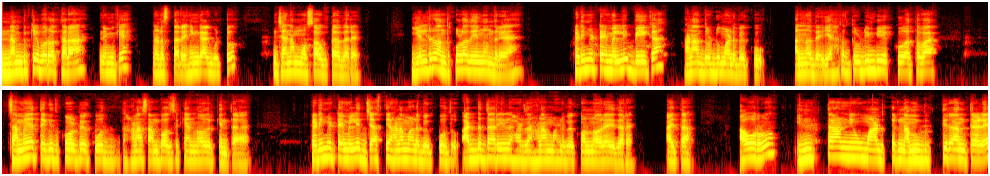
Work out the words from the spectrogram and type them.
ನಂಬಿಕೆ ಬರೋ ತರ ನಿಮ್ಗೆ ನಡೆಸ್ತಾರೆ. ಹಿಂಗಾಗ್ಬಿಟ್ಟು ಜನ ಮೋಸ ಹೋಗ್ತಾ ಇದಾರೆ. ಎಲ್ರು ಅಂದ್ಕೊಳ್ಳೋದು ಏನು ಅಂದ್ರೆ ಕಡಿಮೆ ಟೈಮಲ್ಲಿ ಬೇಗ ಹಣ ದುಡ್ಡು ಮಾಡಬೇಕು ಅನ್ನೋದೇ. ಯಾರು ದುಡಿಬೇಕು ಅಥವಾ ಸಮಯ ತೆಗೆದುಕೊಳ್ಬೇಕು ಹಣ ಸಂಪಾದಿಸಕ್ಕೆ ಅನ್ನೋದಕ್ಕಿಂತ ಕಡಿಮೆ ಟೈಮಲ್ಲಿ ಜಾಸ್ತಿ ಹಣ ಮಾಡಬೇಕು. ಅಡ್ಡ ದಾರಿಯಲ್ಲಿ ಹಣ ಮಾಡಬೇಕು ಅನ್ನೋರೇ ಇದ್ದಾರೆ ಆಯ್ತಾ? ಅವರು ಇಂಥ ನೀವು ಮಾಡ್ತೀರ, ನಂಬ್ತೀರ ಅಂತೇಳಿ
